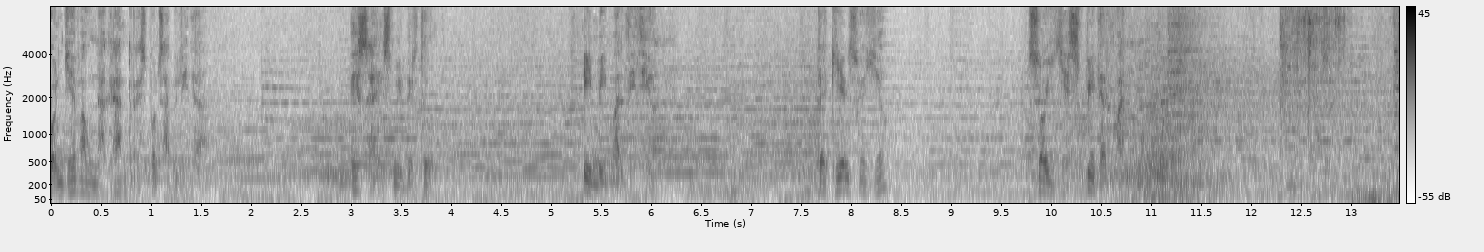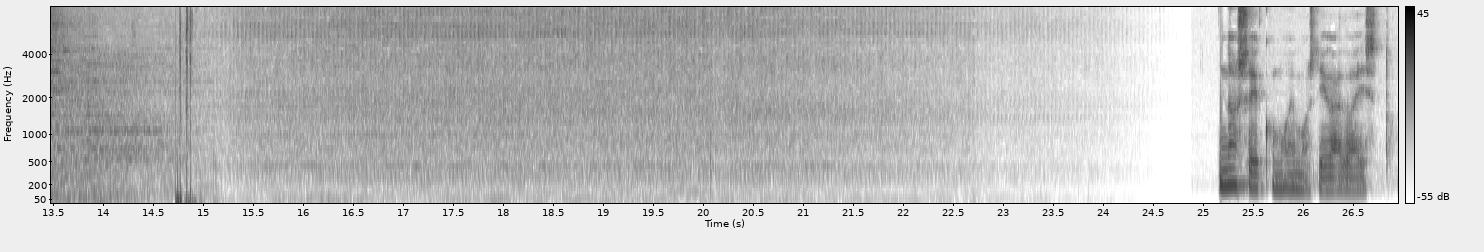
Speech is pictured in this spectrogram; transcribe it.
conlleva una gran responsabilidad. Esa es mi virtud y mi maldición. ¿De quién soy yo? Soy Spider-Man. No sé cómo hemos llegado a esto.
